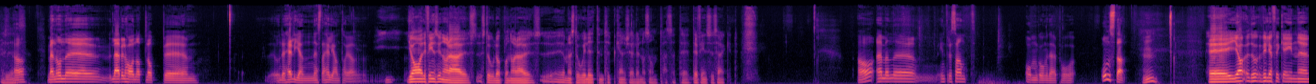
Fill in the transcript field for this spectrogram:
Precis. ja. Men hon eh, lär väl ha något lopp eh, under helgen, nästa helg antar jag. Ja, det finns ju några storlopp och några ja, men stor eliten typ kanske eller något sånt. Så det, det finns ju säkert. Ja, äh, men eh, intressant omgång där på onsdag. Mm. Eh, ja, då vill jag flika in eh,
